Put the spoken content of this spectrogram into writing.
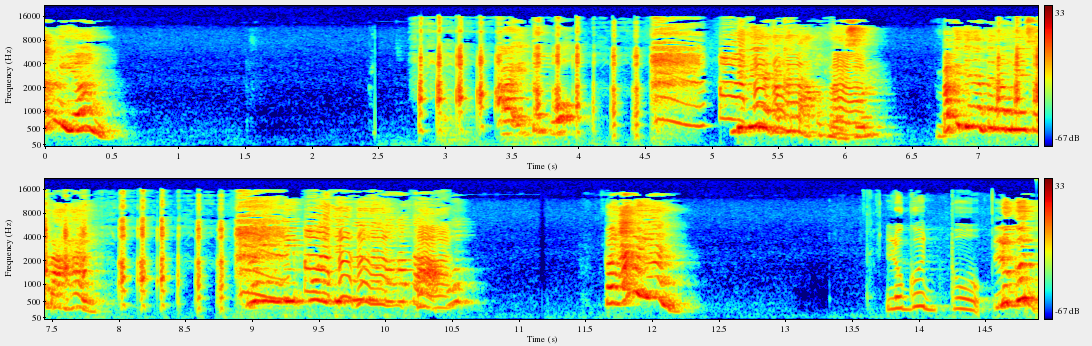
Ano yan? Ah, ito po. Hindi ba nakakatakot, Marisol? Bakit dinadala mo yan sa bahay? Hindi po, hindi po nakakatakot. Pag ano yan? Lugod po. Lugod!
